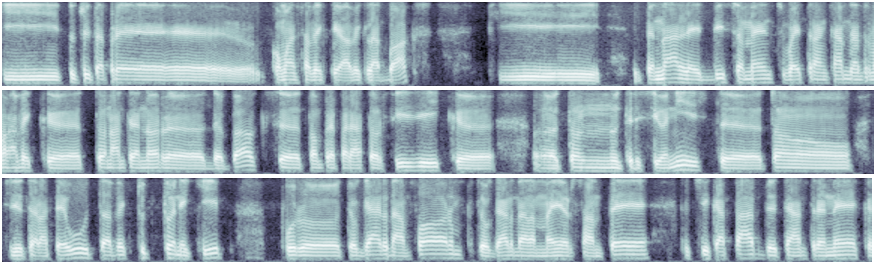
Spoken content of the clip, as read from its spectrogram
puis tout de suite après, commence avec avec la boxe, puis pendant les dix semaines, tu vas être en camp d'entraînement avec euh, ton entraîneur euh, de boxe, euh, ton préparateur physique, ton nutritionniste, ton physiothérapeute, avec toute ton équipe pour te garder en forme, pour te garder la meilleure santé, que tu es capable de t'entraîner, que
